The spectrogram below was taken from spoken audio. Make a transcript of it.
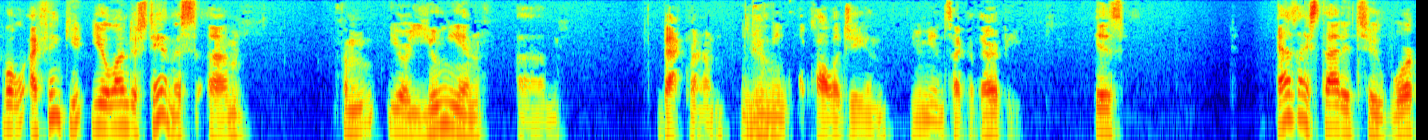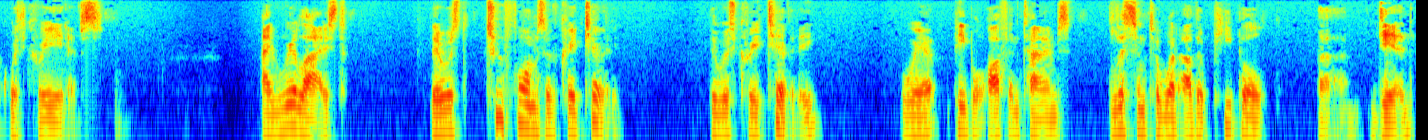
Well, I think you, will understand this um, from your Jungian um, background, yeah. Jungian psychology and Jungian psychotherapy, is as I started to work with creatives, I realized there was two forms of creativity. There was creativity, where people oftentimes listened to what other people uh, did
